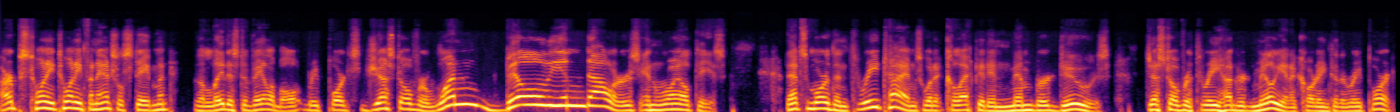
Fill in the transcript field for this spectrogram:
AARP's 2020 financial statement, the latest available, reports just over $1 billion in royalties. That's more than three times what it collected in member dues, just over 300 million according to the report.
